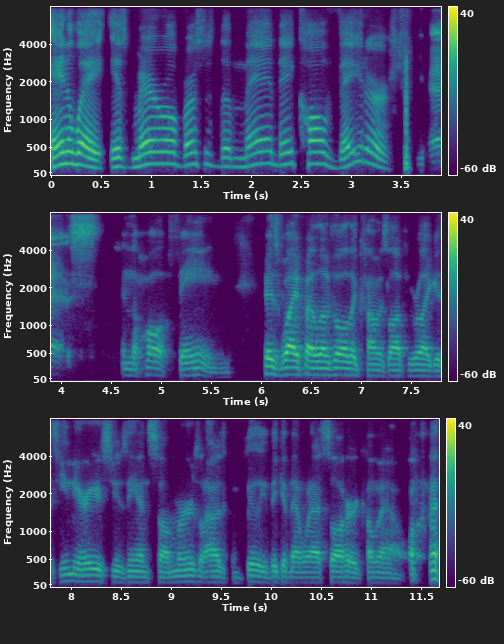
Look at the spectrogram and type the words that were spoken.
Anyway, it's Mero versus the man they call Vader. Yes, in the Hall of Fame. His wife, I loved all the comments. A lot of people were like, "Is he married to Suzanne Somers? And I was completely thinking that when I saw her come out.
